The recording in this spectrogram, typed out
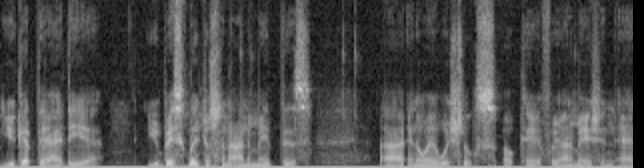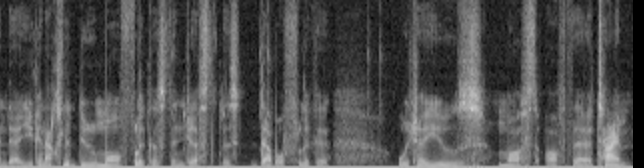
you get the idea. You basically just want to animate this uh, in a way which looks okay for your animation and uh, you can actually do more flickers than just this double flicker which I use most of the time.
